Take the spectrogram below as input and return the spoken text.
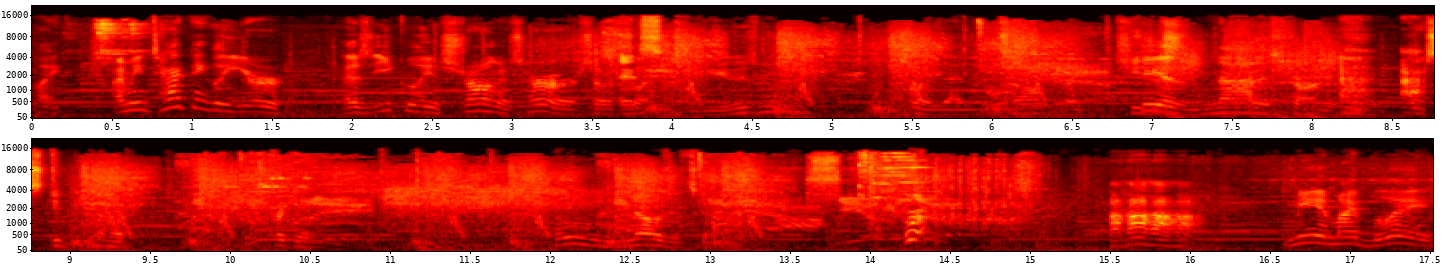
Like, I mean, technically you're as equally as strong as her, so it's like, Excuse me. what is that an insult? Like, she She just, is not as strong as ah, you. ah, stupid head. Freaking. Who knows it's gonna. Ha ha ha ha! Me and my blade.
